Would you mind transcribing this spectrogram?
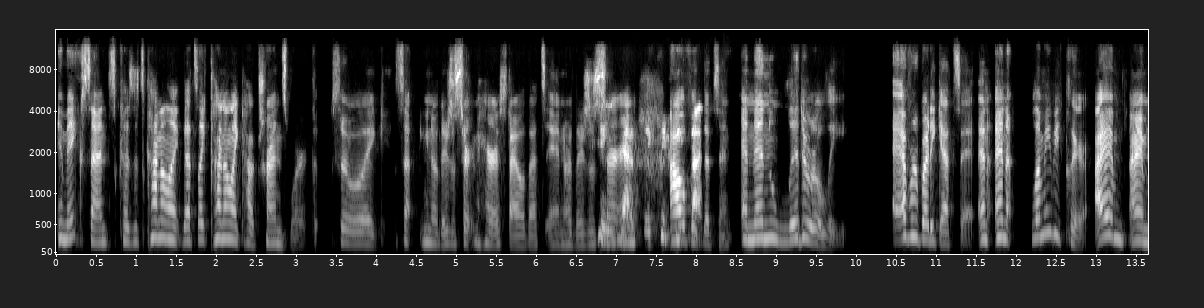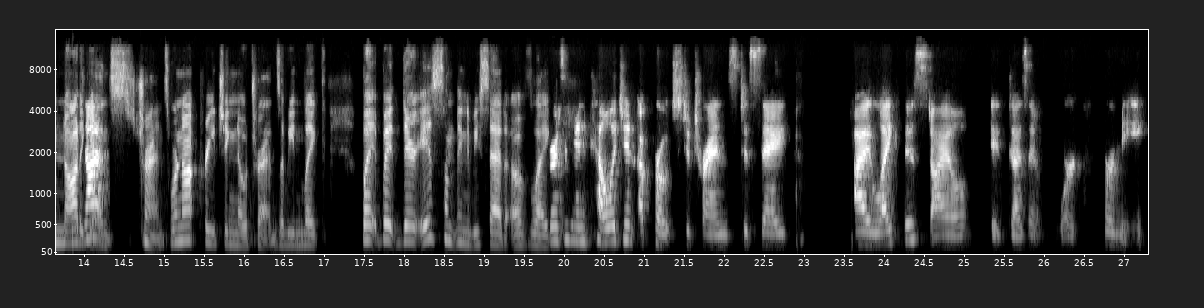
it makes sense because it's kind of like that's like kind of like how trends work. So like so, you know, there's a certain hairstyle that's in, or there's a certain yes, outfit that's in, and then literally everybody gets it. And and let me be clear, I am I am not, not against trends. We're not preaching no trends. I mean, like, but but there is something to be said of like there's an intelligent approach to trends to say, I like this style. It doesn't work for me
